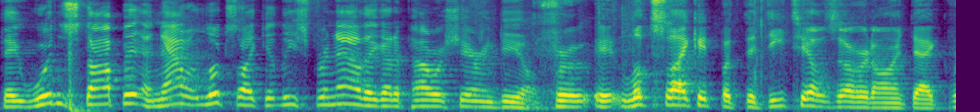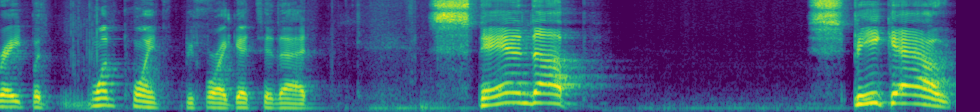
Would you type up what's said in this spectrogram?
They wouldn't stop it, and now it looks like, at least for now, they got a power sharing deal. For it looks like it, but the details of it aren't that great. But one point before I get to that, stand up, speak out.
